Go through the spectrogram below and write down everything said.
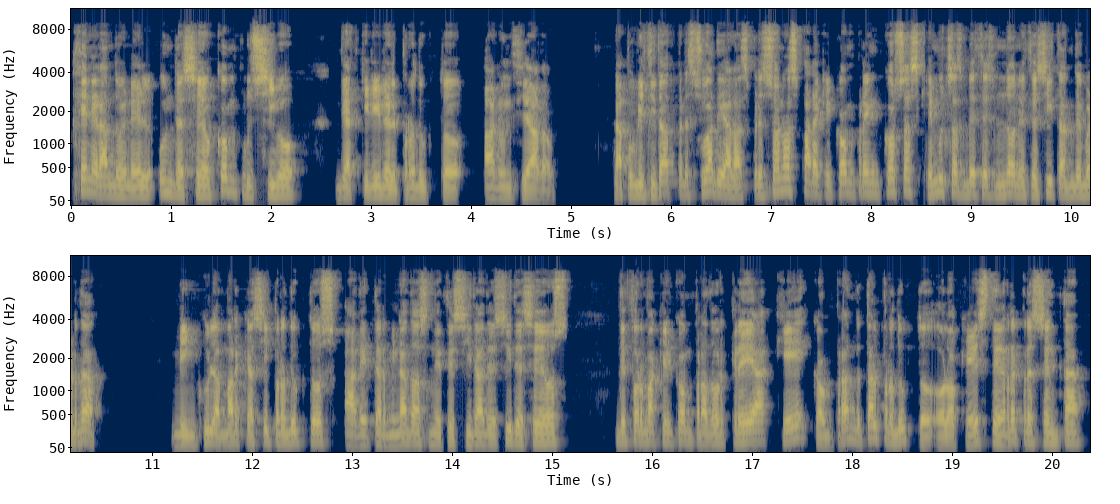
generando en él un deseo compulsivo de adquirir el producto anunciado. La publicidad persuade a las personas para que compren cosas que muchas veces no necesitan de verdad. Vincula marcas y productos a determinadas necesidades y deseos, de forma que el comprador crea que, comprando tal producto o lo que éste representa,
